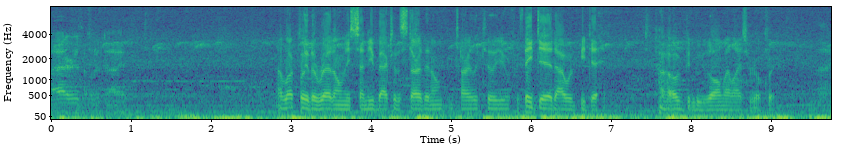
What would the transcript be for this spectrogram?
ladders, I would have died. Uh, luckily, the red only send you back to the start. They don't entirely kill you. If they did, I would be dead. I would be lose all my lives real quick. Nice.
